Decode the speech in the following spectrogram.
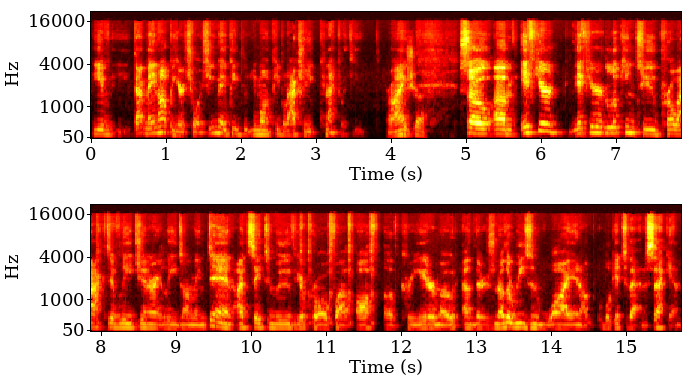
you that may not be your choice. You may people you want people to actually connect with you, right? Sure. So um, if you're if you're looking to proactively generate leads on LinkedIn, I'd say to move your profile off of creator mode. And there's another reason why, and I'll, we'll get to that in a second.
